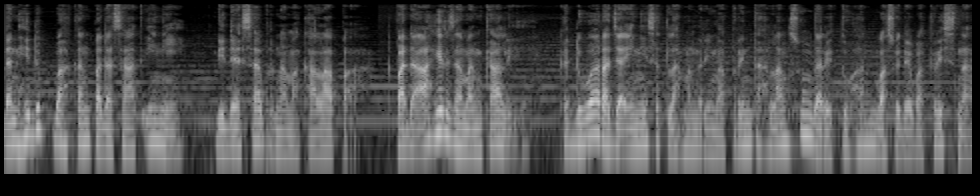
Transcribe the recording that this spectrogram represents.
dan hidup bahkan pada saat ini di desa bernama Kalapa. Pada akhir zaman kali, kedua raja ini setelah menerima perintah langsung dari Tuhan Wasudeva Krishna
